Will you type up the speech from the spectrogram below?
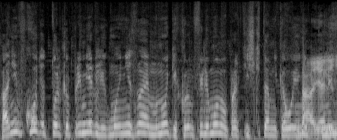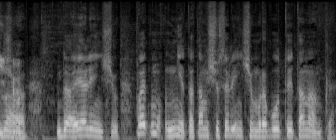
Они входят только в премьер-лигу. Мы не знаем многих, кроме Филимонова, практически там никого я да, не, не знаю. Да, и Оленичева. Поэтому нет, а там еще с Оленичем работает Ананка.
